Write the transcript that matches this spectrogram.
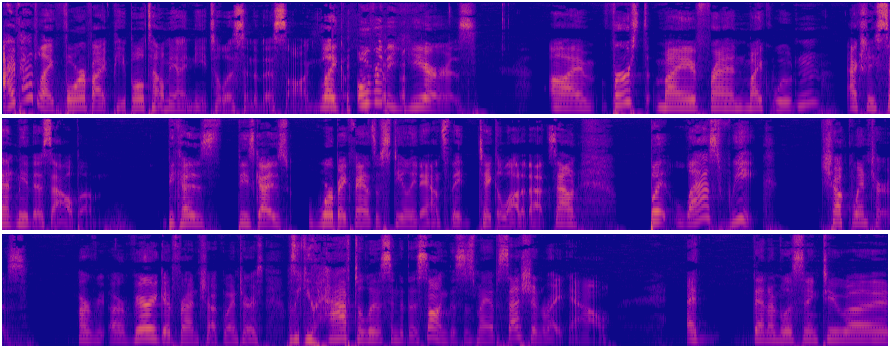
I've had like four or five people tell me I need to listen to this song. Like over the years. Um, first, my friend Mike Wooten actually sent me this album because these guys were big fans of Steely Dan, so they take a lot of that sound. But last week, Chuck Winters, our our very good friend Chuck Winters, was like, "You have to listen to this song. This is my obsession right now." And then I'm listening to uh,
